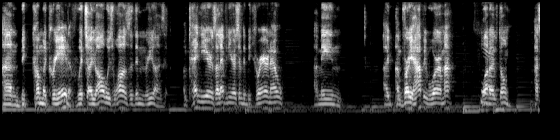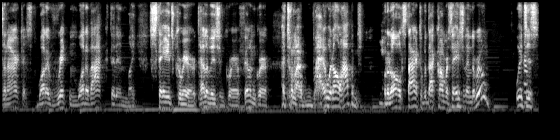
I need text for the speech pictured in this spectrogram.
and become a creative, which I always was. I didn't realize it. I'm 10 years, 11 years into my career now. I mean, I, am very happy with where I'm at what I've done as an artist, what I've written, what I've acted in my stage career, television career, film career. I don't know how it all happened, but it all started with that conversation in the room, which um, is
